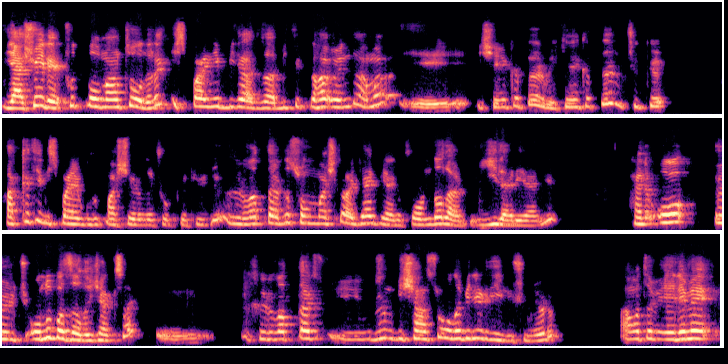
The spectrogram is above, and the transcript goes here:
Ya şöyle futbol mantığı olarak İspanya biraz daha bir tık daha önde ama e, şeye katılıyorum, ikine katılıyorum çünkü hakikaten İspanya grup maçlarında çok kötüydü. Hırvatlar da son maçta acayip yani formdalardı, iyiler yani. Hani o ölç, onu baz alacaksak e, Hırvatların bir şansı olabilir diye düşünüyorum. Ama tabii eleme e,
